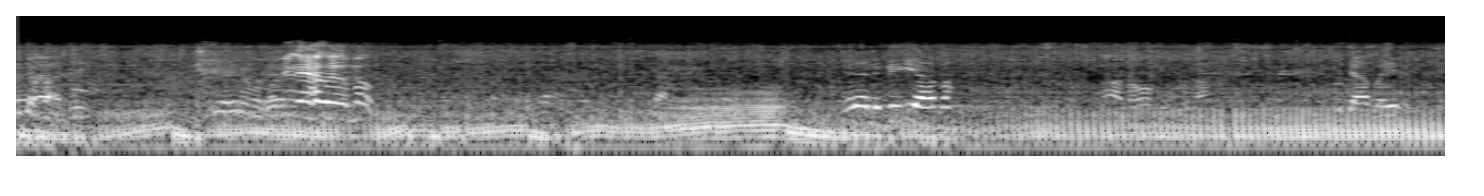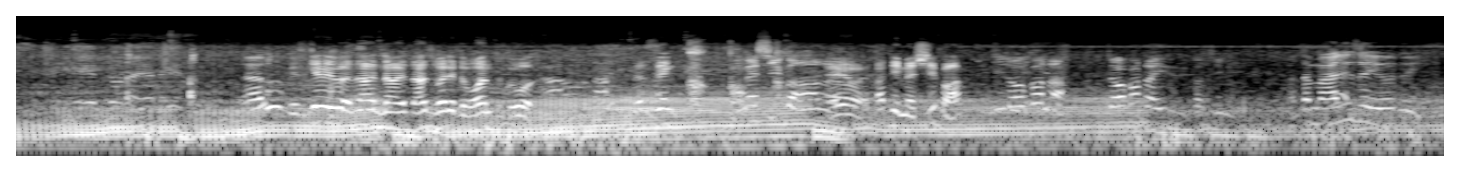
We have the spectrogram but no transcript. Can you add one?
Chukua unitumie. Ile nipigie hapa. Kuja hapa hivi. Nisikia hiyo that, that, that's where they want to go. This thing. Umeshiba hapa. Eh, kati imeshiba. Itaokota. Itaokota hizi ziko chini. Atamaliza yote. Ah,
